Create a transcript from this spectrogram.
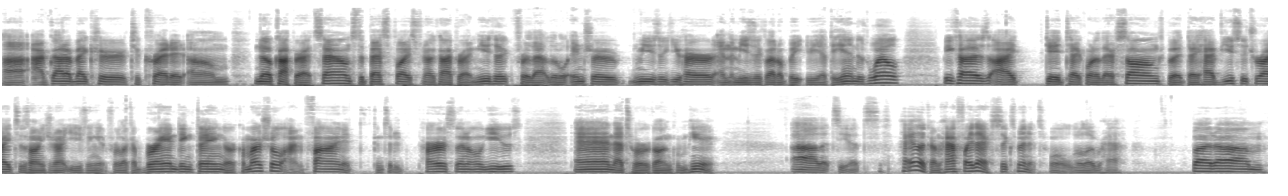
Uh, I've got to make sure to credit um, No Copyright Sounds, the best place for no copyright music, for that little intro music you heard, and the music that'll be, be at the end as well, because I did take one of their songs, but they have usage rights as long as you're not using it for like a branding thing or a commercial. I'm fine. It's considered personal use, and that's where we're going from here. Uh, let's see. That's hey, look, I'm halfway there. Six minutes. Well, a little over half. But um,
